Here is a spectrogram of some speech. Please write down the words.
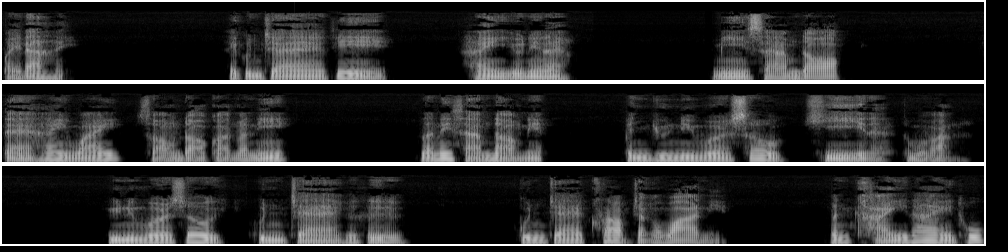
ไปได้ไอ้กุญแจที่ให้อยู่เนี่ยนะ มีสามดอก แต่ให้ไว้สองดอกก่อนวันนี้ แล้วในสามดอกเนี่ยเป็น universal key นะท่านผู้ฟัง universal กุญแจก็คือ กุญแจครอบจักรวาลนี่มันไขได้ทุก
